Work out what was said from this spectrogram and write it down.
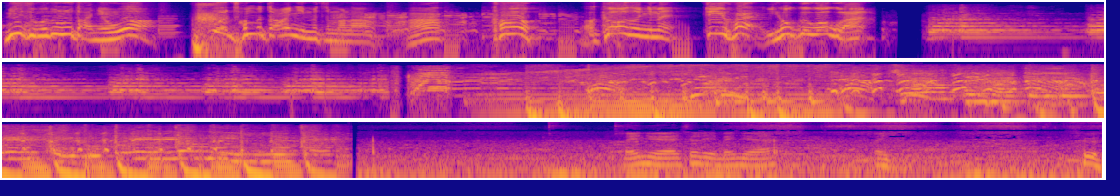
你怎么这么打牛啊？我他妈打你们怎么了？啊？靠！我告诉你们，这一块以后归我管。美女，这里美女，哎，呵呵，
